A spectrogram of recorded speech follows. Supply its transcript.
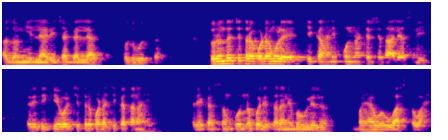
अजूनही लॅरीच्या गल्ल्यात कुजबुजतं. धुरंधर चित्रपटामुळे ही कहाणी पुन्हा चर्चेत आली असली तरी ती केवळ चित्रपटाची कथा नाही तर एका संपूर्ण परिसराने भोगलेलं भयावह वास्तव आहे.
